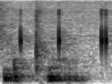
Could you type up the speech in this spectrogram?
Thank you.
